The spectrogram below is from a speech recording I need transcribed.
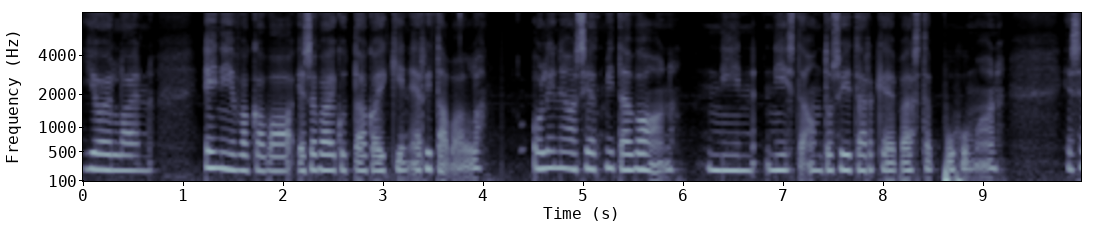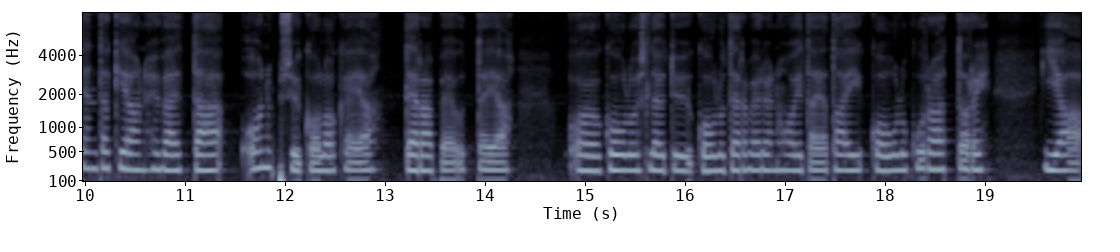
joillain ei niin vakavaa ja se vaikuttaa kaikkiin eri tavalla. Oli ne asiat mitä vaan, niin niistä on tosi tärkeää päästä puhumaan. Ja sen takia on hyvä, että on psykologeja, terapeutteja, kouluista löytyy kouluterveydenhoitaja tai koulukuraattori, ja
